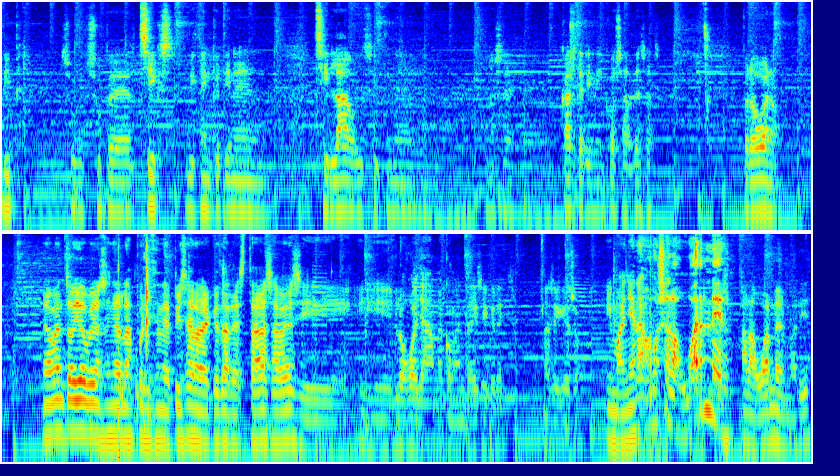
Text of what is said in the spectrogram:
VIP, su- super chicks. Dicen que tienen chill outs y tienen no sé, catering y cosas de esas. Pero bueno, de momento yo voy a enseñar la exposición de Pixar a ver qué tal está, ¿sabes? Y, y luego ya me comentáis si queréis. Así que eso. Y mañana vamos a la Warner. A la Warner, María.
